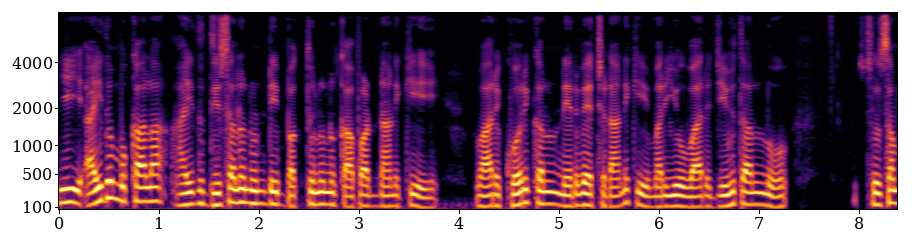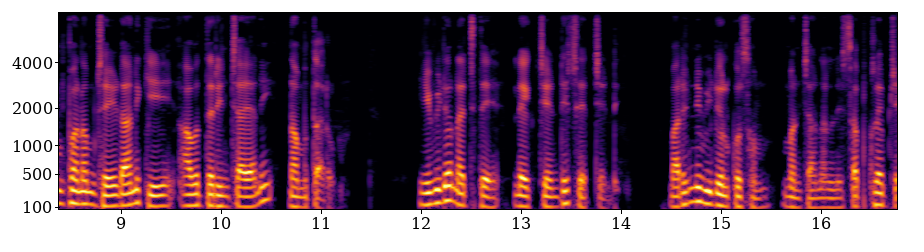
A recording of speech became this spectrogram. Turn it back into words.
ఈ ఐదు ముఖాల ఐదు దిశల నుండి భక్తులను కాపాడడానికి వారి కోరికలను నెరవేర్చడానికి మరియు వారి జీవితాలను సుసంపన్నం చేయడానికి అవతరించాయని నమ్ముతారు. ఈ వీడియో నచ్చితే లైక్ చేయండి షేర్ చేయండి. మరిన్ని వీడియోల కోసం మన ఛానల్ని సబ్స్క్రైబ్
